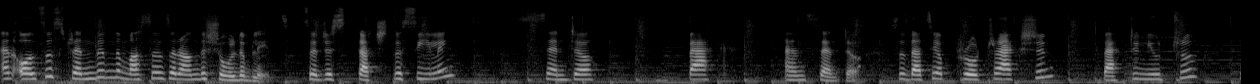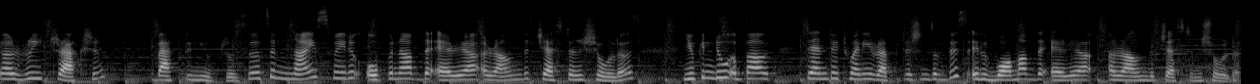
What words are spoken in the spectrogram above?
and also strengthen the muscles around the shoulder blades. So just touch the ceiling, center, back and center. So that's your protraction, back to neutral, your retraction, back to neutral. So it's a nice way to open up the area around the chest and shoulders. You can do about 10 to 20 repetitions of this. It'll warm up the area around the chest and shoulders.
